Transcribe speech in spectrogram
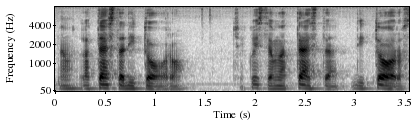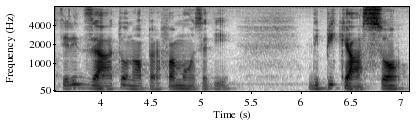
no? La testa di toro. Cioè, questa è una testa di toro stilizzato, un'opera famosa di, di Picasso.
